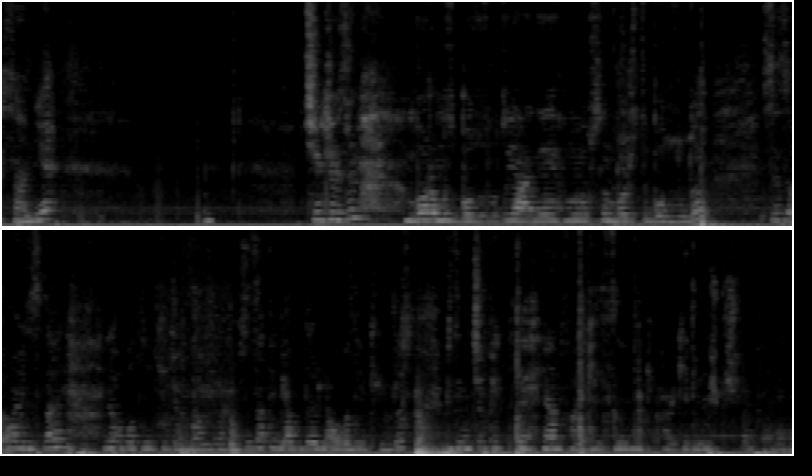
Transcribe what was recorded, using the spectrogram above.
bir saniye. Çünkü bizim borumuz bozuldu. Yani muslun borusu bozuldu. Siz o yüzden lavaboda yıkayacağız zannediyorum. Zaten bir haftadır lavaboda yıkıyoruz. Bizim için pek de yani fark edilmiş, fark edilmiş bir şey yok. Yani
